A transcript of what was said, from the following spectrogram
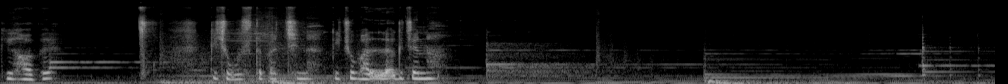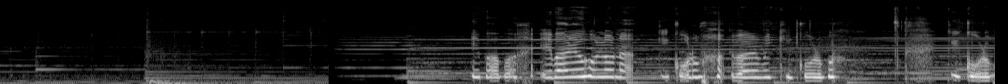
কি হবে? কিছু বুঝতে পারছি না, কিছু ভালো লাগছে না। এ বাবা এবারে হলো না। কি করব? এবার আমি কি করব? কি করব?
